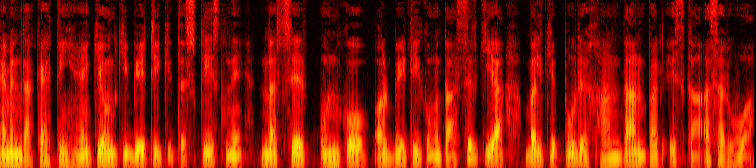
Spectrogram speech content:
ہیمندا کہتی ہیں کہ ان کی بیٹی کی تشخیص نے نہ صرف ان کو اور بیٹی کو متاثر کیا بلکہ پورے خاندان پر اس کا اثر کوئی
